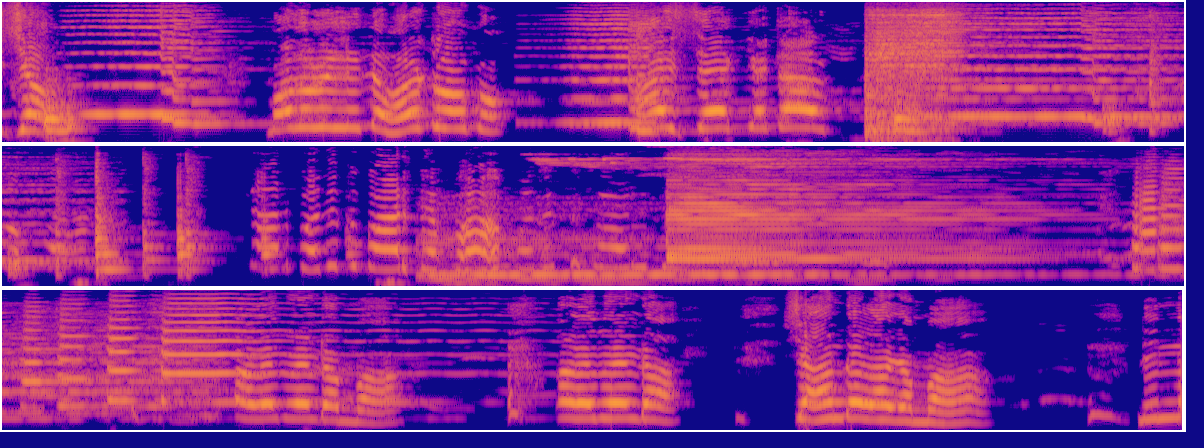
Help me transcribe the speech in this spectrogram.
ನಿಜ ಮೊದಲು ಇಲ್ಲಿಂದ ಹೊರಟು ಹೋಗು. ಐ ಸೇ ಗೆಟ್ ಔಟ್ ನಾನು ಬದುಕಬಾರ್ದಪ್ಪ ಬದುಕಬಾರ್ದು ಅಳಬೇಡಮ್ಮ ಅಳಬೇಡ. ಶಾಂತಳಾಗಮ್ಮ ನಿನ್ನ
